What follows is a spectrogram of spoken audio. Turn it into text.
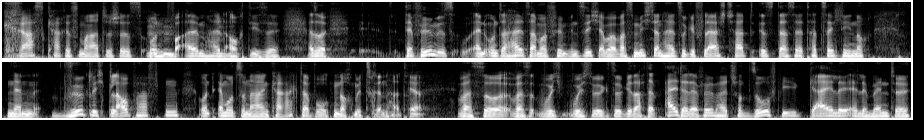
krass charismatisches mhm. und vor allem halt mhm. auch diese, also der Film ist ein unterhaltsamer Film in sich, aber was mich dann halt so geflasht hat, ist, dass er tatsächlich noch einen wirklich glaubhaften und emotionalen Charakterbogen noch mit drin hat. Ja was so, was, wo ich, wo ich so gedacht habe, Alter, der Film hat schon so viel geile Elemente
